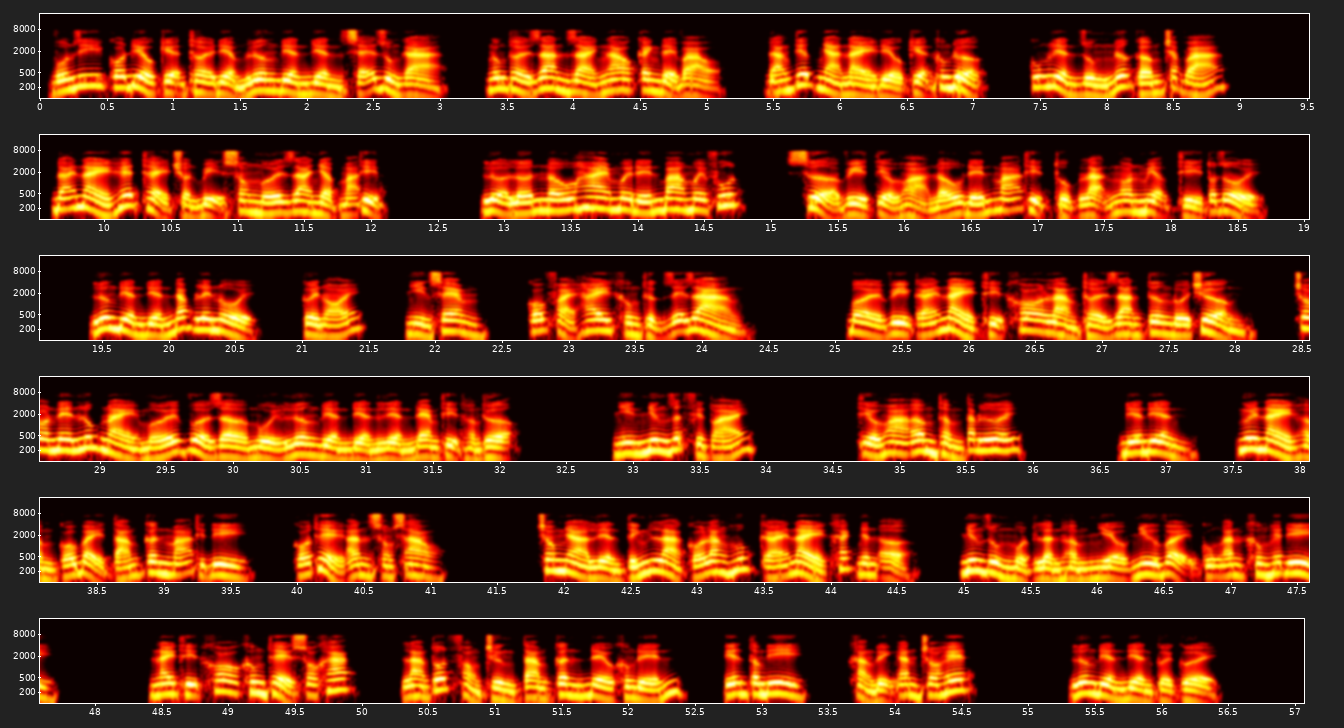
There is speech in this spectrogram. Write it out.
Vốn dĩ có điều kiện thời điểm lương điền điền sẽ dùng gà, ngông thời gian dài ngao canh để vào, đáng tiếc nhà này điều kiện không được, cũng liền dùng nước gấm chắp vá. Đãi này hết thể chuẩn bị xong mới gia nhập mã thịt. Lửa lớn nấu 20 đến 30 phút, sửa vì tiểu hỏa nấu đến mã thịt thuộc lạn ngon miệng thì tốt rồi. Lương Điền Điền đắp lên nồi, cười nói, nhìn xem, có phải hay không thực dễ dàng. Bởi vì cái này thịt kho làm thời gian tương đối trường, cho nên lúc này mới vừa giờ mùi lương điền điền liền đem thịt hầm thượng. Nhìn nhưng rất phiền toái. Tiểu hoa âm thầm tắp lưỡi. Điền điền, ngươi này hầm có 7-8 cân mã thịt đi, có thể ăn xong sao. Trong nhà liền tính là có lăng húc cái này khách nhân ở, nhưng dùng một lần hầm nhiều như vậy cũng ăn không hết đi. Nay thịt kho không thể so khác, làm tốt phòng trừng tam cân đều không đến, yên tâm đi, khẳng định ăn cho hết. Lương Điền Điền cười cười,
